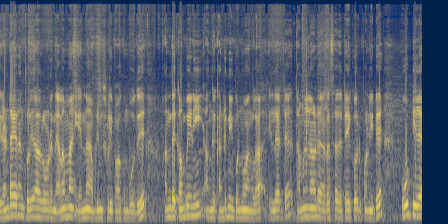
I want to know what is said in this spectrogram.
இரண்டாயிரம் தொழிலாளர்களோட நிலைமை என்ன அப்படின்னு சொல்லி பார்க்கும்போது அந்த கம்பெனி அங்கே கண்டினியூ பண்ணுவாங்களா? இல்லாட்ட தமிழ்நாடு அரசு அதை டேக் ஓவர் பண்ணிவிட்டு ஊட்டியில்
